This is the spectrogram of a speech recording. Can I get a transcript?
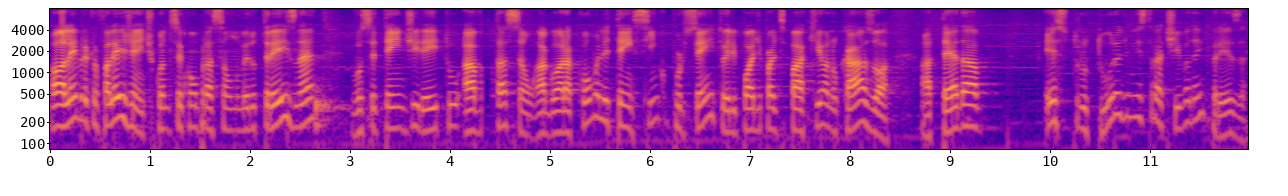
Ó, lembra que eu falei, gente? Quando você compra ação número 3, né? Você tem direito à votação. Agora, como ele tem 5%, ele pode participar aqui, ó, no caso, ó, até da estrutura administrativa da empresa.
